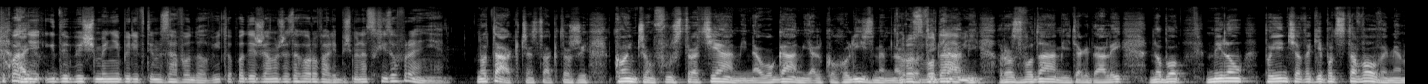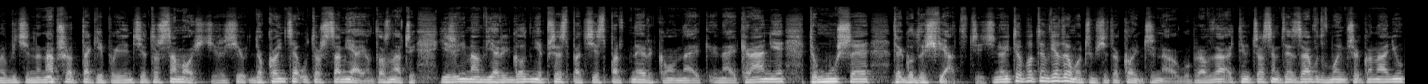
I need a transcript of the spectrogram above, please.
Dokładnie, A- gdybyśmy nie byli w tym zawodowi, to podejrzewam, że zachorowalibyśmy na schizofrenię. No tak, często aktorzy kończą frustracjami, nałogami, alkoholizmem, Rozwodami. rozwodami i tak dalej, no bo mylą pojęcia takie podstawowe, mianowicie na, na przykład takie pojęcie tożsamości, że się do końca utożsamiają. To znaczy, jeżeli mam wiarygodnie przespać się z partnerką na, ek- na ekranie, to muszę tego doświadczyć. No i to potem wiadomo, czym się to kończy na ogół, prawda? A tymczasem ten zawód w moim przekonaniu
